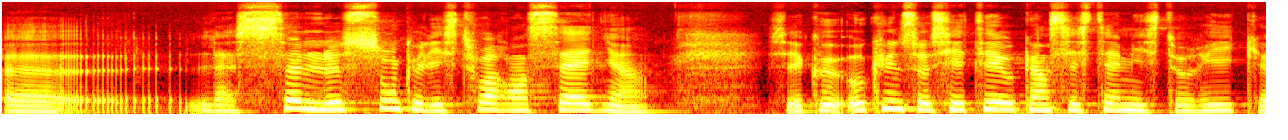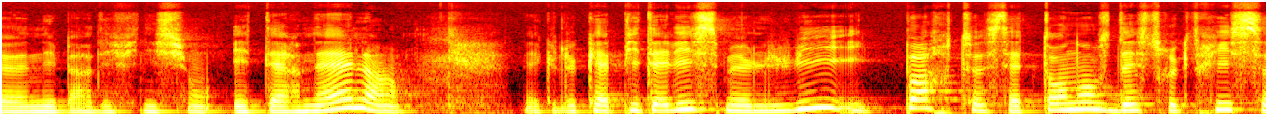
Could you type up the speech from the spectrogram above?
euh, la seule leçon que l'histoire enseigne, c'est qu'aucune société, aucun système historique euh, n'est par définition éternel, et que le capitalisme, lui, il porte cette tendance destructrice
